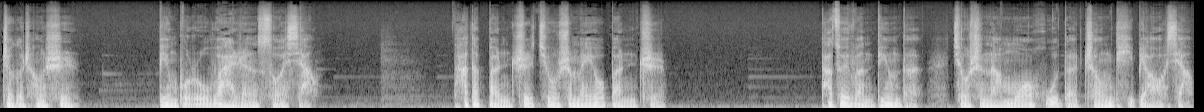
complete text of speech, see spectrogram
这个城市，并不如外人所想。它的本质就是没有本质。它最稳定的就是那模糊的整体表象。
